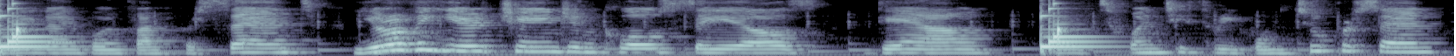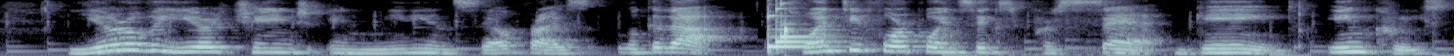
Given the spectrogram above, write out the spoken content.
39.5%. Year over year change in closed sales down by 23.2%. Year over year change in median sale price. Look at that 24.6% gained increase.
